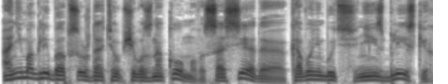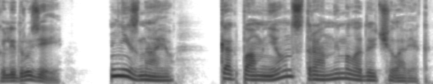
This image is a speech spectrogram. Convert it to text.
Они могли бы обсуждать общего знакомого, соседа, кого-нибудь не из близких или друзей. «Не знаю. Как по мне, он странный молодой человек.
